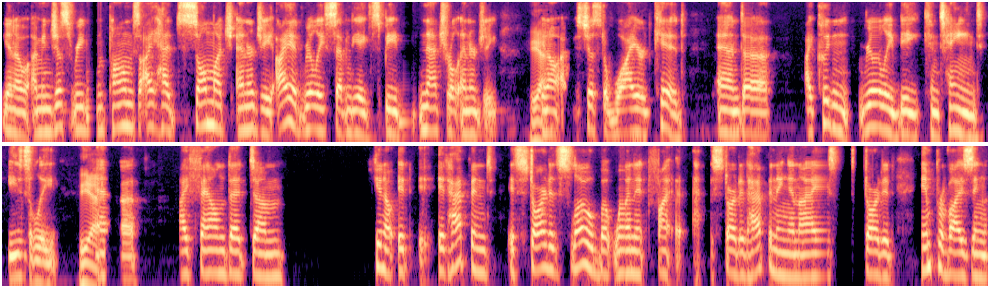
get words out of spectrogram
You know, I mean, just reading poems, I had so much energy. I had really 78 speed natural energy. Yeah. You know, I was just a wired kid and uh, I couldn't really be contained easily. yeah. And uh, I found that, um, you know, it, it, it happened, it started slow, but when it fi- started happening and I started improvising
